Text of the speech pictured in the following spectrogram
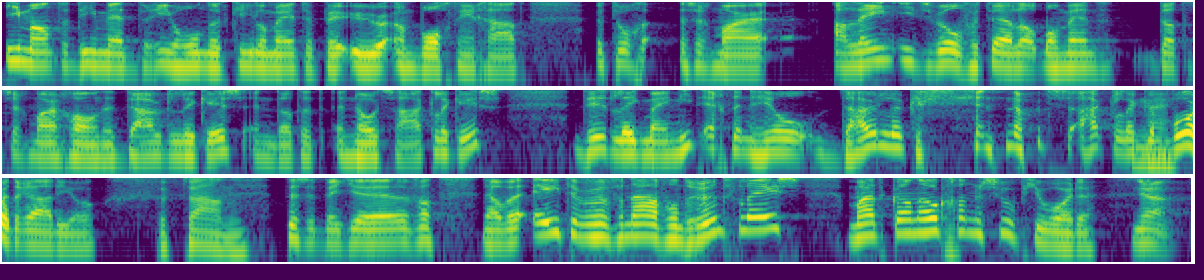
iemand die met 300 km per uur een bocht ingaat, toch zeg maar alleen iets wil vertellen op het moment dat het zeg maar gewoon duidelijk is en dat het noodzakelijk is. Dit leek mij niet echt een heel duidelijke en noodzakelijke Nee. boordradio. Totaal niet. Het is een beetje eh, van, nou we eten we vanavond rundvlees, maar het kan ook gewoon een soepje worden. ja.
